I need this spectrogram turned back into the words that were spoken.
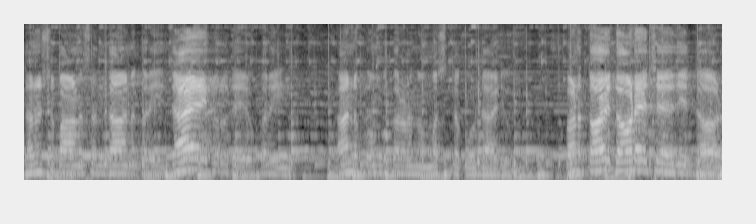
ધનુષ બાણ સંધાન કરી, જય ગુરુદેવ કરી. અન કુંભકર્ણનું મસ્તક ઉડાડ્યું. પણ તોય દોડે છે હજી ધડ.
